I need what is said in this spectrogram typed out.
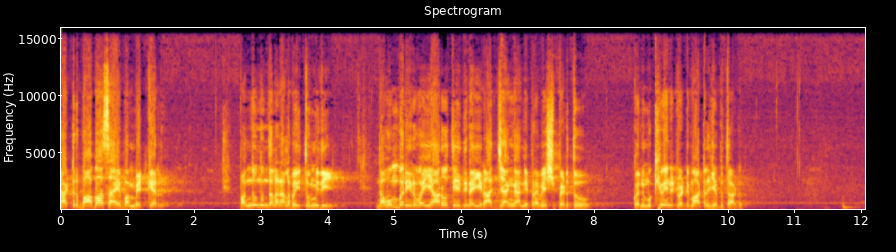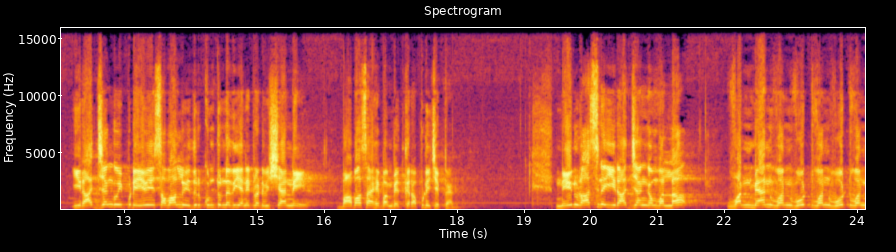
డాక్టర్ బాబాసాహెబ్ అంబేద్కర్ పంతొమ్మిది వందల నలభై తొమ్మిది నవంబర్ ఇరవై ఆరో తేదీన ఈ రాజ్యాంగాన్ని ప్రవేశపెడుతూ కొన్ని ముఖ్యమైనటువంటి మాటలు చెబుతాడు. ఈ రాజ్యాంగం ఇప్పుడు ఏ ఏ సవాళ్ళు ఎదుర్కొంటున్నది అనేటువంటి విషయాన్ని బాబాసాహెబ్ అంబేద్కర్ అప్పుడే చెప్పారు. నేను రాసిన ఈ రాజ్యాంగం వల్ల one man one vote one vote one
